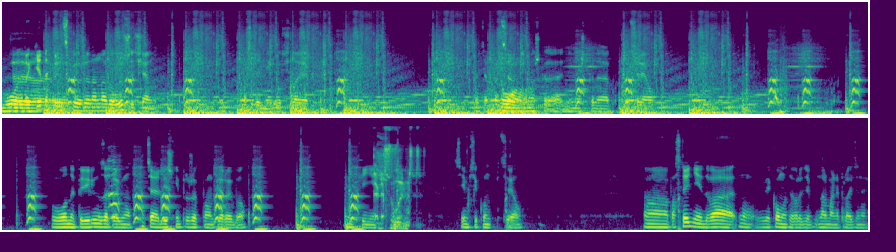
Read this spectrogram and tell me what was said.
Вот, ракета, в принципе, уже намного лучше, чем последних двух человек. Хотя О. немножко, немножко, да, потерял. Вон на перилину запрыгнул. Хотя лишний прыжок, по-моему, первый был. Финиш. Excellent. 7 секунд потерял. А, последние два, ну, две комнаты вроде нормально пройдены.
